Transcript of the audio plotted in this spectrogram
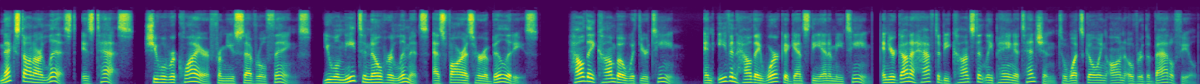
Next on our list is Tess. She will require from you several things. You will need to know her limits as far as her abilities, how they combo with your team, and even how they work against the enemy team. And you're gonna have to be constantly paying attention to what's going on over the battlefield.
